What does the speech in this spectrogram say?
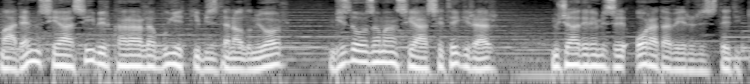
Madem siyasi bir kararla bu yetki bizden alınıyor, biz de o zaman siyasete girer, mücadelemizi orada veririz dedik.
